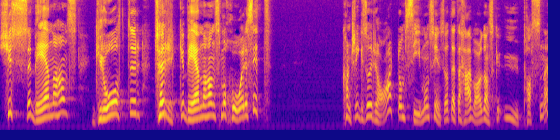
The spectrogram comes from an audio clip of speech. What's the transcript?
Kysser bena hans, gråter, tørker bena hans med håret sitt. Kanskje ikke så rart om Simon syntes at dette her var ganske upassende.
